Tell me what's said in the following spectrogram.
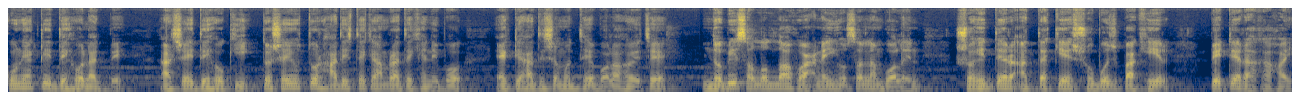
কোন একটি দেহ লাগবে, আর সেই দেহ কি? তো সেই উত্তর হাদিস থেকে আমরা দেখে নেব। একটি হাদিসের মধ্যে বলা হয়েছে, নবী সাল্লাহ আনাই হোসাল্লাম বলেন, শহীদদের আত্মাকে সবুজ পাখির পেটে রাখা হয়।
